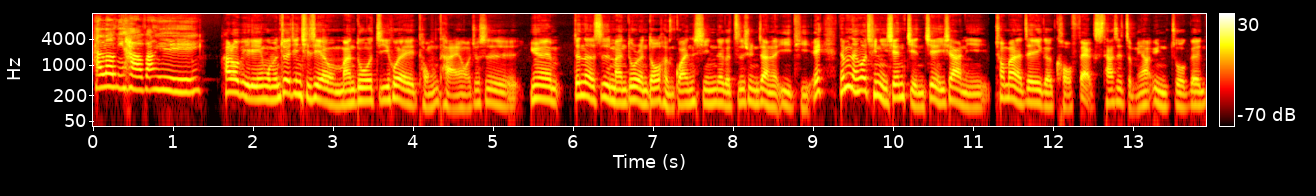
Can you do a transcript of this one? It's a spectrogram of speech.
，Hello，你好，方宇。Hello，比林，我们最近其实也有蛮多机会同台哦，就是因为真的是蛮多人都很关心那个资讯站的议题。诶，能不能够请你先简介一下你创办的这一个 Cofacts 它是怎么样运作，跟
